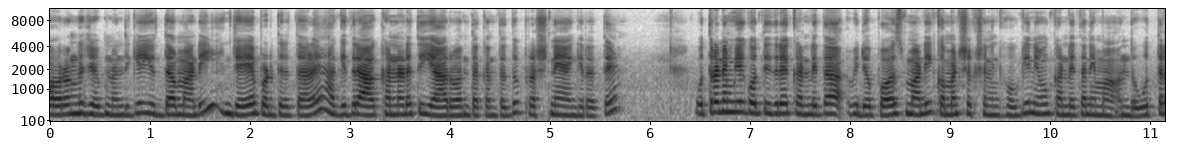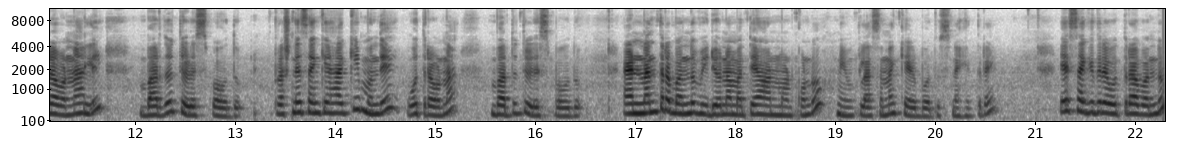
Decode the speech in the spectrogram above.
ಔರಂಗಜೇಬನೊಂದಿಗೆ ಯುದ್ಧ ಮಾಡಿ ಜಯ ಪಡೆದಿರ್ತಾಳೆ ಹಾಗಿದ್ರೆ ಆ ಕನ್ನಡತಿ ಯಾರು ಅಂತಕ್ಕಂಥದ್ದು ಪ್ರಶ್ನೆ ಆಗಿರುತ್ತೆ ಉತ್ತರ ನಿಮಗೆ ಗೊತ್ತಿದ್ದರೆ ಖಂಡಿತ ವಿಡಿಯೋ ಪಾಸ್ ಮಾಡಿ ಕಮೆಂಟ್ ಸೆಕ್ಷನ್ಗೆ ಹೋಗಿ. ನೀವು ಖಂಡಿತ ನಿಮ್ಮ ಒಂದು ಉತ್ತರವನ್ನು ಅಲ್ಲಿ ಬರೆದು ತಿಳಿಸ್ಬೋದು ಪ್ರಶ್ನೆ ಸಂಖ್ಯೆ ಹಾಕಿ ಮುಂದೆ ಉತ್ತರವನ್ನು ಬರೆದು ತಿಳಿಸ್ಬೋದು ಆ್ಯಂಡ್ ನಂತರ ಬಂದು ವಿಡಿಯೋನ ಮತ್ತೆ ಆನ್ ಮಾಡಿಕೊಂಡು ನೀವು ಕ್ಲಾಸನ್ನು ಕೇಳ್ಬೋದು ಸ್ನೇಹಿತರೆ. ಎಸ್ ಆಗಿದ್ದರೆ ಉತ್ತರ ಬಂದು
